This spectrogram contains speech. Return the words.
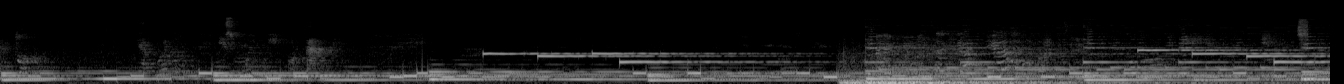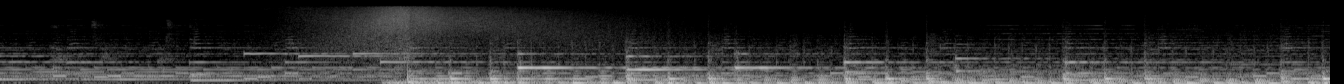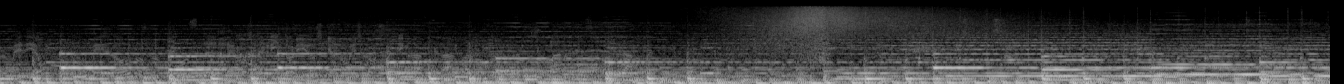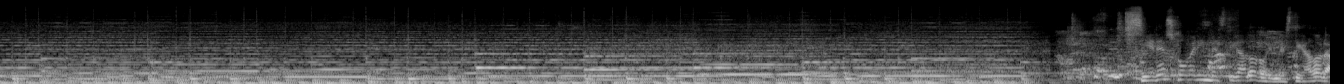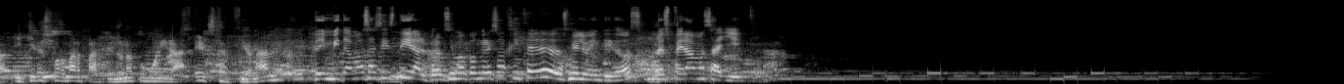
todo. ¿De acuerdo? Es muy, muy Si eres joven investigador o investigadora y quieres formar parte de una comunidad excepcional, Te invitamos a asistir al próximo Congreso AGICED de 2022. Te esperamos allí.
